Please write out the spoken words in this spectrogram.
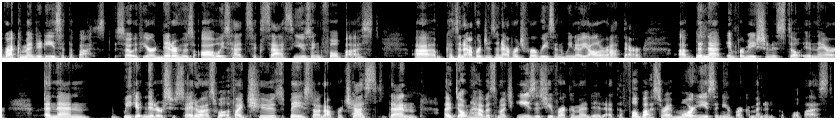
recommended ease at the bust. So if you're a knitter who's always had success using full bust, um, because um, an average is an average for a reason, we know y'all are out there, um, then mm-hmm. that information is still in there. And then we get knitters who say to us, well, if I choose based on upper chest, then I don't have as much ease as you've recommended at the full bust, or I have more ease than you've recommended at the full bust.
